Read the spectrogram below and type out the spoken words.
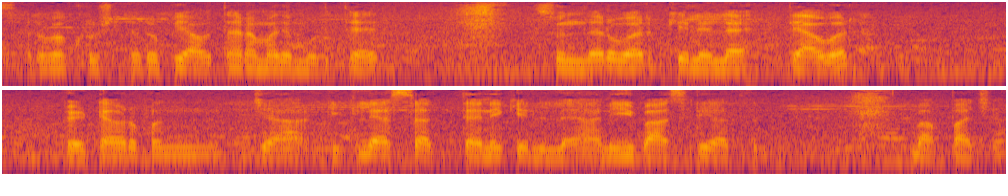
सर्व कृष्णरूपी अवतारामध्ये मूर्ती आहेत. सुंदर वर्क केलेलं आहे त्यावर. पेट्यावर पण ज्या टिकल्या असतात त्याने केलेल्या आहे. आणि ही बासरी आता बाप्पाच्या.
